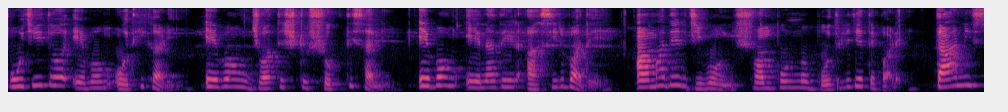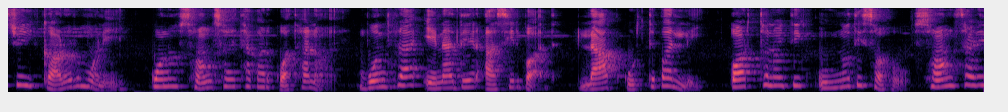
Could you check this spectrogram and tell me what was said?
পূজিত এবং অধিকারী এবং যথেষ্ট শক্তিশালী এবং এনাদের আশীর্বাদে আমাদের জীবন সম্পূর্ণ বদলে যেতে পারে। তা নিশ্চয়ই কারোর মনে কোনো সংশয় থাকার কথা নয়। বন্ধুরা, এনাদের আশীর্বাদ লাভ করতে পারলেই অর্থনৈতিক উন্নতি সহ সংসারে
